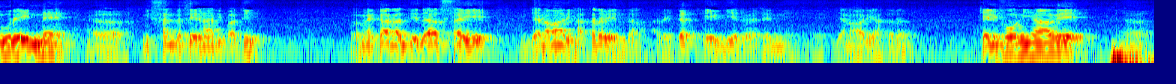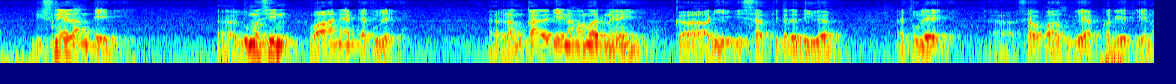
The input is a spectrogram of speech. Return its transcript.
ඌරේ ඉන්නේ නිස්සංග සේනාධිපති. මේක ආරම්භය 2006 ජනවාරි 4 වෙනිදා. අර ඒක ඒ විදිහට වැටෙන්නේ ජනවාරි 4 කැලිෆෝනියාවේ ඩිස්නේලන්තයේදී ලුමසින් වාහනයක් ඇතුලේ. ලංකාවේ තියෙන හමර් නෙවෙයි අඩි 20ක් විතර දිග ඇතුලේ සවපහසු ගයක් වගේ තියෙන.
